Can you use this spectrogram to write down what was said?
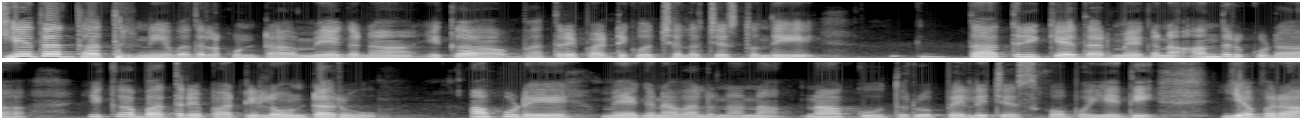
కేదార్ధాత్రిని వదలకుండా మేఘన ఇక భద్రే పార్టీకి వచ్చేలా చేస్తుంది. ధాత్రి కేదార్ మేఘన అందరూ కూడా ఇక భద్రే పార్టీలో ఉంటారు. అప్పుడే మేఘన వాళ్ళ నాన్న నా కూతురు పెళ్ళి చేసుకోబోయేది ఎవరా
